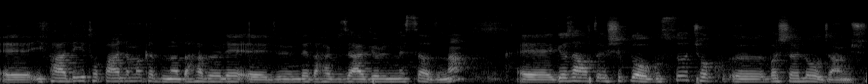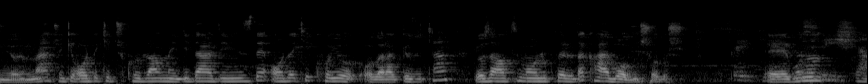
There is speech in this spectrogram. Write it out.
Ee, ifadeyi toparlamak adına daha böyle e, düğünde daha güzel görünmesi adına e, gözaltı ışık dolgusu çok e, başarılı olacağını düşünüyorum ben. Çünkü oradaki çukurlanmayı giderdiğinizde oradaki koyu olarak gözüken gözaltı morlukları da kaybolmuş olur. Peki Ee, nasıl bunun- bir işlem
